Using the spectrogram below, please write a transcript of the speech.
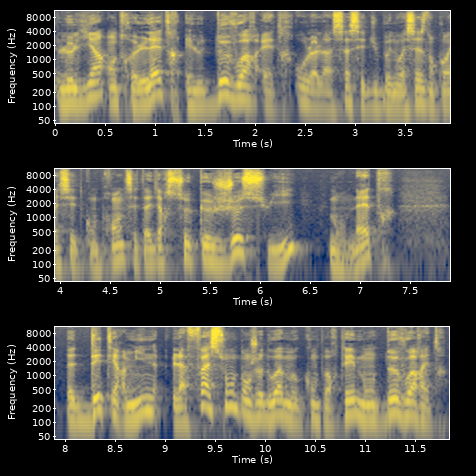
le lien entre l'être et le devoir être. Oh là là, ça c'est du Benoît XVI, donc on va essayer de comprendre, c'est-à-dire ce que je suis, mon être, détermine la façon dont je dois me comporter, mon devoir être.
